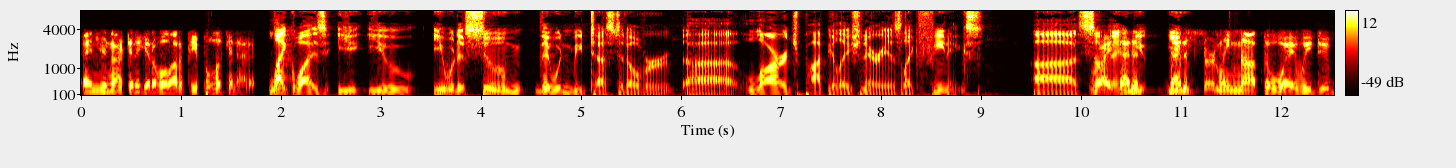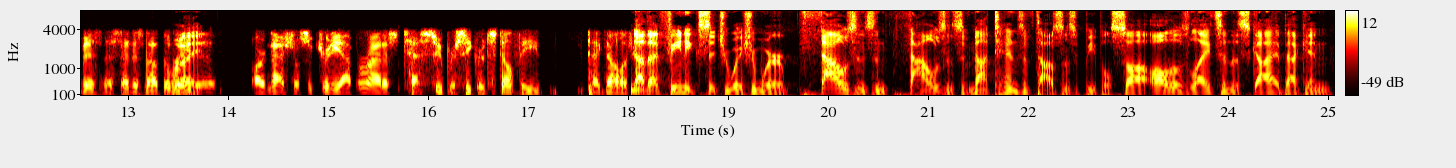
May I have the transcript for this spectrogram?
and you're not going to get a whole lot of people looking at it. Likewise, you you, you would assume they wouldn't be tested over uh, large population areas like Phoenix. Uh, so, right. That, is, you, that you, is certainly not the way we do business. That is not the way right. our national security apparatus tests super secret, stealthy technology. Now, that Phoenix situation where thousands and thousands, if not tens of thousands of people saw all those lights in the sky back in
